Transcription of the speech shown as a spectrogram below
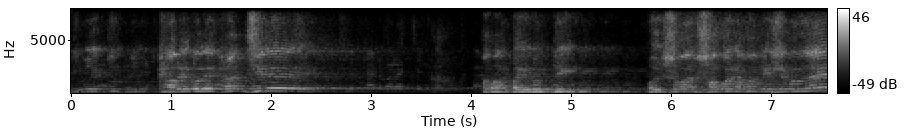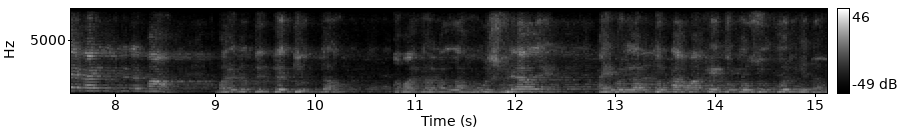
তুমি একটু খাবে বলে খাচ্ছিলে আমার মাইনুদ্দিন, ওই সময় সকলে আমাকে এসে বললে "এই মাইনুদ্দিনের মা মাইনুদ্দিনকে দুধ দাও, আমার যখন আল্লাহ হুঁশ ফেরালে, আমি বললাম, তোমরা আমাকে একটু ওযু করিয়ে দাও।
